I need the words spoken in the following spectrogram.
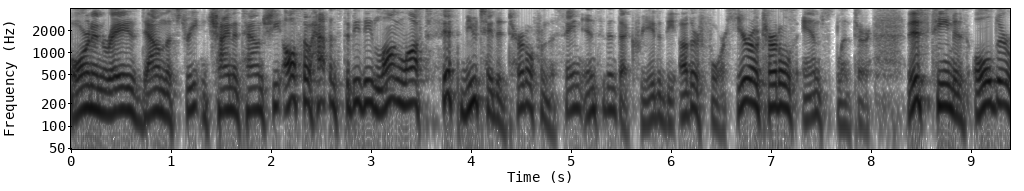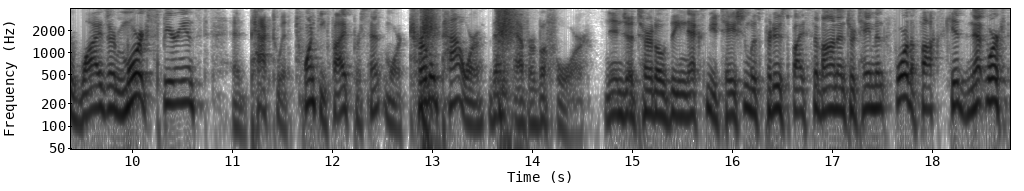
Born and raised down the street in Chinatown, she also happens to be the long-lost fifth mutated turtle from the same incident that created the other four hero turtles and Splinter. This team is older, wiser, more experienced, and packed with 25% more turtle power than ever before. Ninja Turtles The Next Mutation was produced by Saban Entertainment for the Fox Kids Network,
